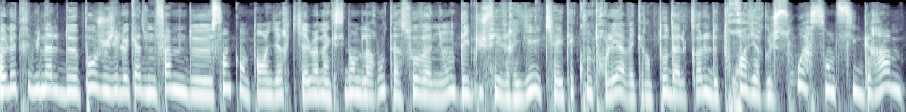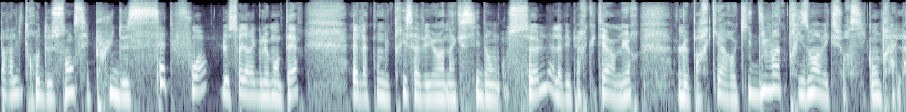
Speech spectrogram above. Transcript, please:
Euh, le tribunal de Pau jugeait le cas d'une femme de 50 ans hier qui a eu un accident de la route à Sauvagnon début février et qui a été contrôlée avec un taux d'alcool de 3,66 grammes par litre de sang. C'est plus de 7 fois le seuil réglementaire. Euh, la conductrice avait eu un accident seule. Elle avait percuté un mur. Le parquet a requis 10 mois de prison avec sursis contre elle.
